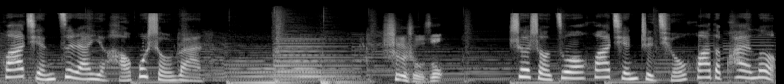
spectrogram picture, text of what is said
花钱自然也毫不手软。射手座，射手座花钱只求花的快乐，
